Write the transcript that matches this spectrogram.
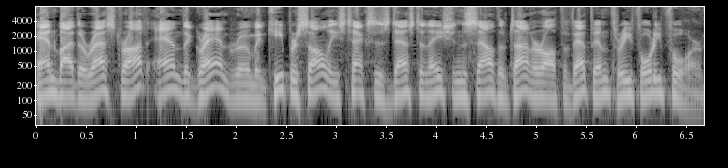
and by the restaurant and the Grand Room at Kiepersol, East Texas destination south of Tyler off of FM 344.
